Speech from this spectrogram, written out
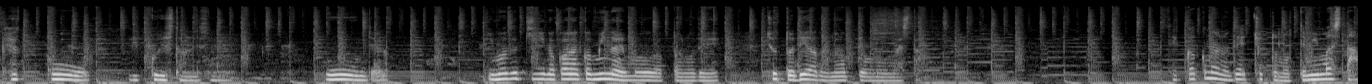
結構びっくりしたんですね。おおみたいな。今時なかなか見ないものだったのでちょっとレアだなって思いました。せっかくなのでちょっと乗ってみました。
